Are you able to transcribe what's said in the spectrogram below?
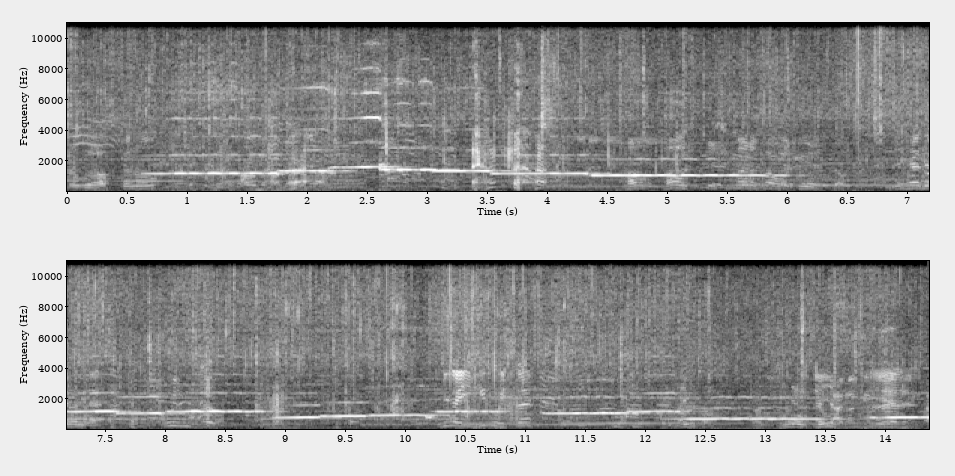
누구야? 현우? 하우스 때 10만 원 싸고 어떻게 했어? 이제 해야 되는데 우리가 이기고 있어? 그냥 좀 야간 경기 해야 되는 거 아니야?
